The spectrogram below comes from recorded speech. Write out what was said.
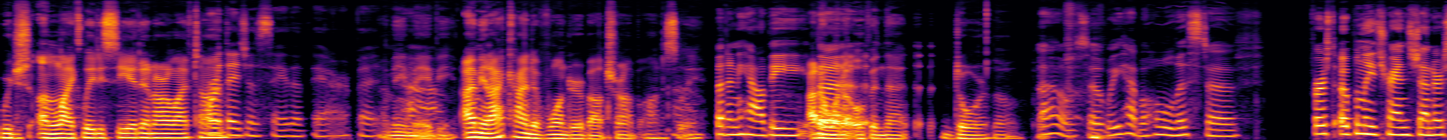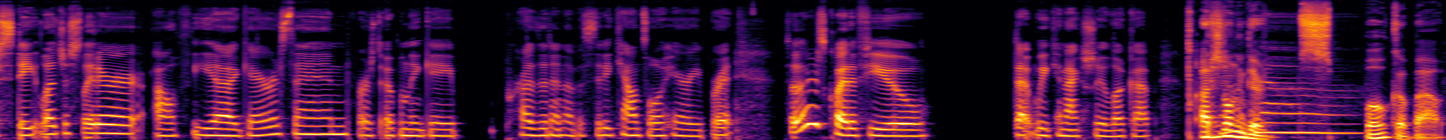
we're just unlikely to see it in our lifetime. or they just say that they are. But I mean, um, maybe. I mean, I kind of wonder about Trump, honestly. uh, but anyhow, the I don't want the- to open that door though. but- Oh, so we have a whole list of first openly transgender state legislator Althea Garrison, first openly gay president of the city council Harry Britt. So there's quite a few that we can actually look up. I just don't think they're Uh, spoke about.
